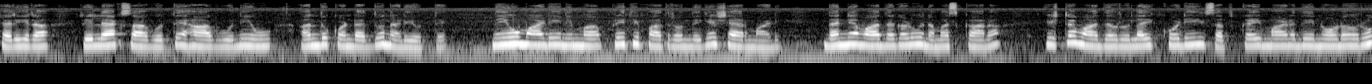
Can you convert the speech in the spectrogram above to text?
ಶರೀರ ರಿಲ್ಯಾಕ್ಸ್ ಆಗುತ್ತೆ ಹಾಗೂ ನೀವು ಅಂದುಕೊಂಡದ್ದು ನಡೆಯುತ್ತೆ. ನೀವು ಮಾಡಿ ನಿಮ್ಮ ಪ್ರೀತಿ ಪಾತ್ರರೊಂದಿಗೆ ಶೇರ್ ಮಾಡಿ. ಧನ್ಯವಾದಗಳು, ನಮಸ್ಕಾರ. ಇಷ್ಟವಾದವರು ಲೈಕ್ ಕೊಡಿ, ಸಬ್ಸ್ಕ್ರೈಬ್ ಮಾಡದೆ ನೋಡೋರು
